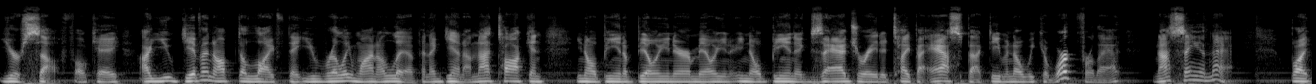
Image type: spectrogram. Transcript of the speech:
yourself okay are you giving up the life that you really want to live and again i'm not talking you know being a billionaire millionaire you know being exaggerated type of aspect even though we could work for that not saying that, but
